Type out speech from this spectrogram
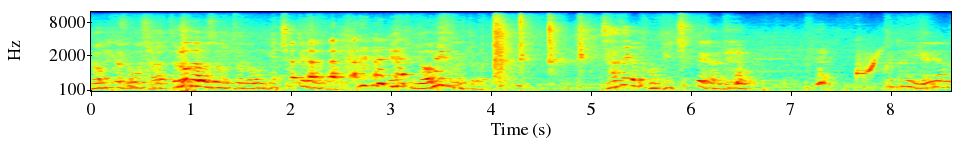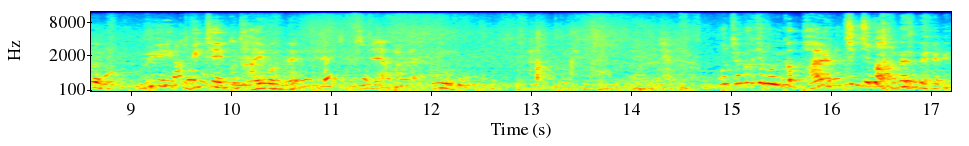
여기가 너무 작아. 들어가면서부터 너무 위축되는 거야. 이렇게 염이 들더라고. 자세가 너무 위축돼가지고. 그랬더니 얘네들은 위에 있고 밑에 있고 다 입었네. 진짜 양말까지. 응. 어, 생각해보니까 발 찍지도 않는데.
